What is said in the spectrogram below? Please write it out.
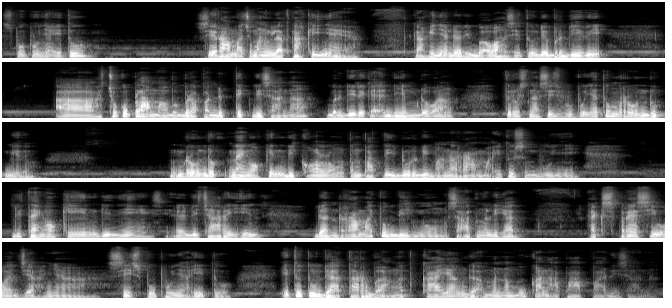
sepupunya itu si Rama cuma ngeliat kakinya ya. Kakinya dari bawah situ dia berdiri uh, cukup lama beberapa detik di sana berdiri kayak diem doang. Terus nasi sepupunya tuh merunduk gitu. Merunduk nengokin di kolong tempat tidur di mana Rama itu sembunyi. Ditengokin gini eh, dicariin. Dan Rama itu bingung saat ngelihat ekspresi wajahnya si sepupunya itu itu tuh datar banget kayak nggak menemukan apa-apa di sana.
